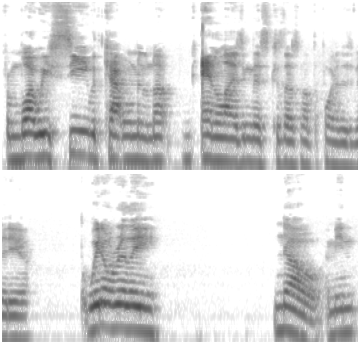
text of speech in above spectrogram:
From what we see with Catwoman, I'm not analyzing this because that's not the point of this video But we don't really know. I mean,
